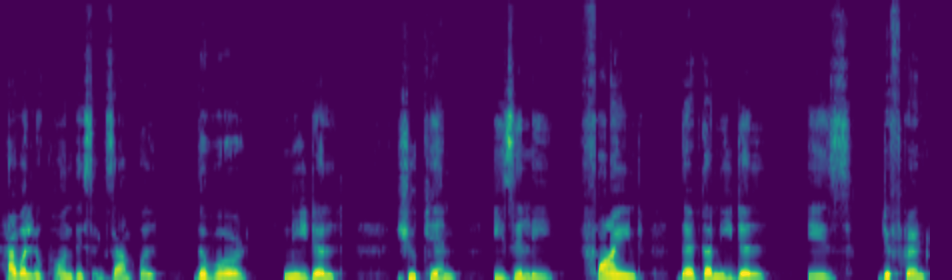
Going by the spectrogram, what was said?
have a look on this example, the word needle you can easily find that the needle is different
